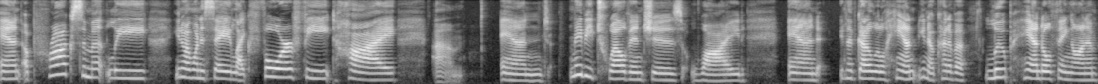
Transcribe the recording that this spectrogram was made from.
and approximately, you know, I want to say like four feet high um, and maybe 12 inches wide. And they've got a little hand, you know, kind of a loop handle thing on them,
